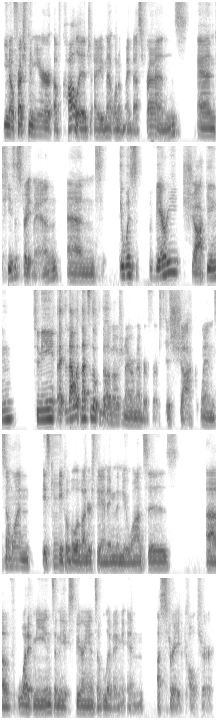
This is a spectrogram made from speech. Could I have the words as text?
you know, freshman year of college, I met one of my best friends and he's a straight man. And it was very shocking to me. That that's the, the emotion I remember first is shock when someone is capable of understanding the nuances of what it means and the experience of living in a straight culture.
